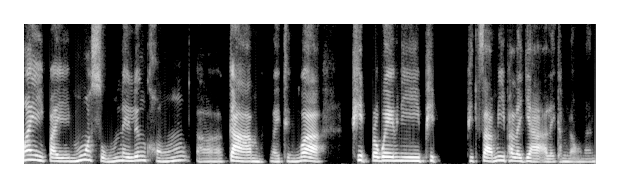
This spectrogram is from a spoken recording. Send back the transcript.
ไม่ไปมั่วสุมในเรื่องของอากาม หมายถึงว่าผิดประเวณีผิดผิดสามีภรรยาอะไรทำนองนั้น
